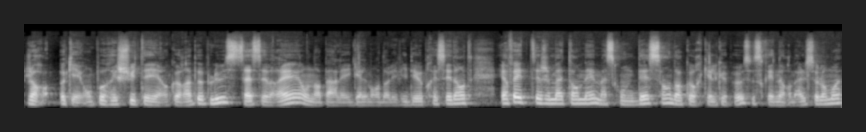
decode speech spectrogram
Genre, ok, on pourrait chuter encore un peu plus, ça c'est vrai, on en parlait également dans les vidéos précédentes, et en fait, je m'attends même à ce qu'on descende encore quelque peu, ce serait normal selon moi,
